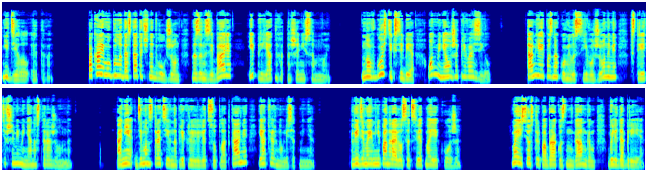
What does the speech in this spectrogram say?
не делал этого. Пока ему было достаточно двух жен на Занзибаре и приятных отношений со мной. Но в гости к себе он меня уже привозил. Там я и познакомилась с его женами, встретившими меня настороженно. Они демонстративно прикрыли лицо платками и отвернулись от меня. Видимо, им не понравился цвет моей кожи. Мои сестры по браку с Нгангом были добрее.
